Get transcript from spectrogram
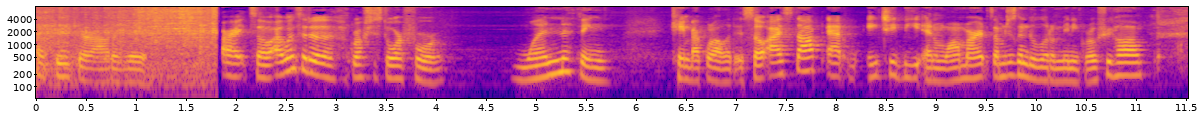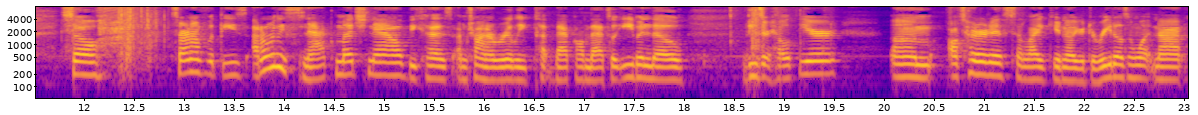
I think they're out of it. All right, so I went to the grocery store for one thing, came back with all of this. So I stopped at HEB and Walmart. So I'm just gonna do a little mini grocery haul. So starting off with these. I don't really snack much now because I'm trying to really cut back on that. So even though these are healthier, um, alternatives to like, you know, your Doritos and whatnot,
